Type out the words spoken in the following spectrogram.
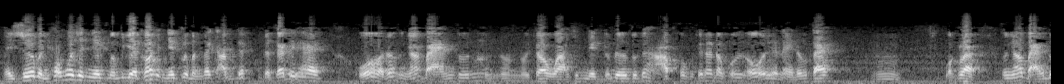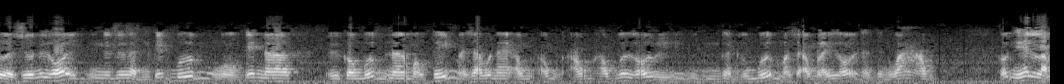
Ngày xưa mình không có sinh nhật mà bây giờ có sinh nhật là mình phải cảm kích rồi cái thứ hai ủa hồi đó nhỏ bạn tôi nó, nó, nó cho quà sinh nhật nó đưa tôi cái hộp không chứ nó đâu có gói cái này đâu ta. Ừ. hoặc là con nhỏ bạn tôi hồi xưa nó gói cái hình cái bướm cái nơ con bướm màu tím mà sao bữa nay ông ông ông không có gói hình con bướm mà sao ông lại gói thành hình hoa hồng? Có nghĩa là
